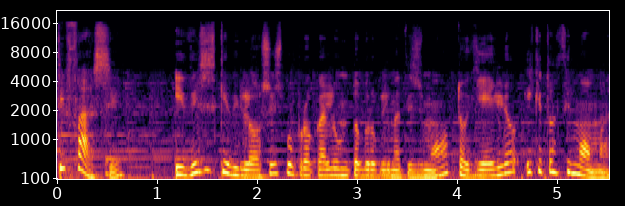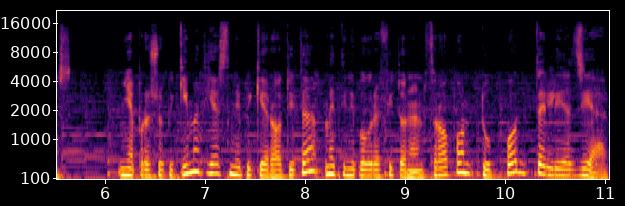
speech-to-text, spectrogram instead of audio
Τι φάση! Ειδήσεις και δηλώσεις που προκαλούν τον προβληματισμό, το γέλιο ή και τον θυμό μας. Μια προσωπική ματιά στην επικαιρότητα με την υπογραφή των ανθρώπων του pod.gr.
